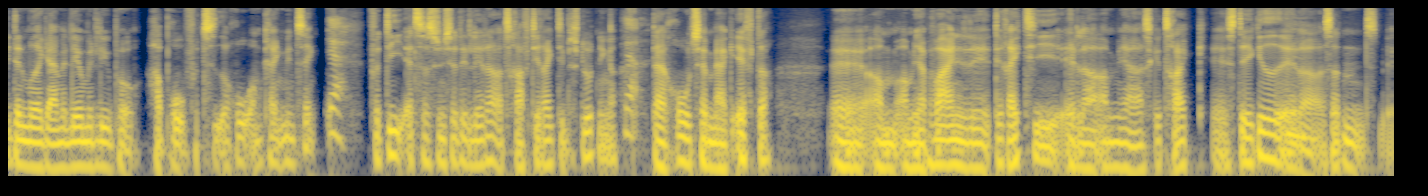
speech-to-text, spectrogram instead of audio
i den måde, jeg gerne vil leve mit liv på, har brug for tid og ro omkring mine ting. Ja. Fordi at så synes jeg, det er lettere at træffe de rigtige beslutninger. Ja. Der er ro til at mærke efter, øh, om, om jeg er på vej ind i det, det rigtige, eller om jeg skal trække øh, stikket, mm. eller sådan øh,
